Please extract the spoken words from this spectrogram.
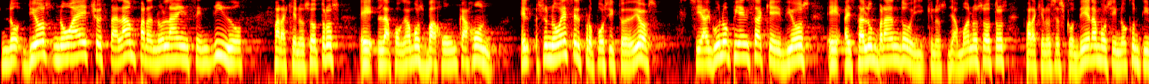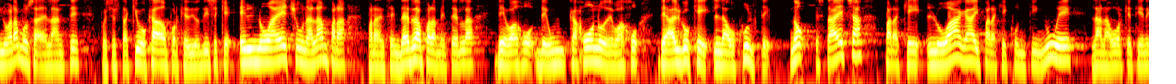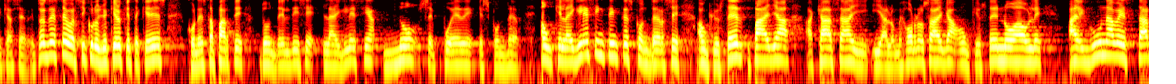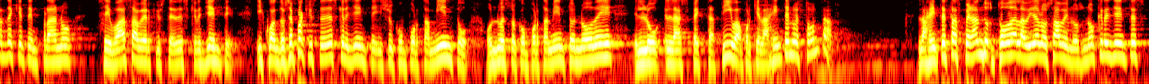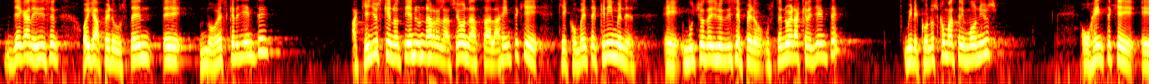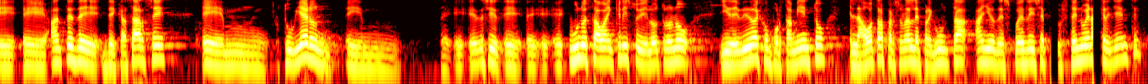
No, Dios no ha hecho esta lámpara, no la ha encendido para que nosotros eh, la pongamos bajo un cajón. eso no es el propósito de Dios. Si alguno piensa que Dios eh, está alumbrando y que nos llamó a nosotros para que nos escondiéramos y no continuáramos adelante, pues está equivocado porque Dios dice que Él no ha hecho una lámpara para encenderla o para meterla debajo de un cajón o debajo de algo que la oculte. No, está hecha para que lo haga y para que continúe la labor que tiene que hacer. Entonces, de este versículo yo quiero que te quedes con esta parte donde él dice, la iglesia no se puede esconder. Aunque la iglesia intente esconderse, aunque usted vaya a casa y, y a lo mejor no salga, aunque usted no hable, alguna vez tarde que temprano se va a saber que usted es creyente. Y cuando sepa que usted es creyente y su comportamiento o nuestro comportamiento no dé la expectativa, porque la gente no es tonta. La gente está esperando, toda la vida lo sabe. Los no creyentes llegan y dicen, oiga, pero usted eh, no es creyente. Aquellos que no tienen una relación, hasta la gente que, comete crímenes, eh, muchos de ellos dicen, pero usted no era creyente. Mire, conozco matrimonios o gente que eh, eh, antes de, casarse em, tuvieron, em, eh, es decir, uno estaba en Cristo y el otro no, y debido al comportamiento, la otra persona le pregunta años después, le dice, ¿usted no era creyente?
